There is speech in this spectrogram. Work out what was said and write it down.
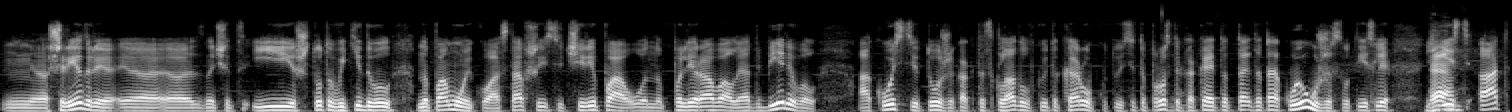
шредере, э, э, значит, и что-то выкидывал на помойку. Оставшиеся черепа он полировал и отбеливал, а кости тоже как-то складывал в какую-то коробку. То есть это просто какая-то это такой ужас. Вот если да. есть ад,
